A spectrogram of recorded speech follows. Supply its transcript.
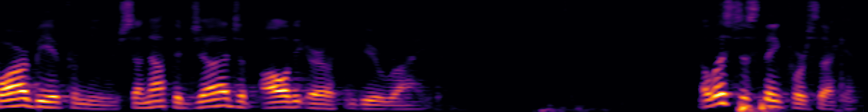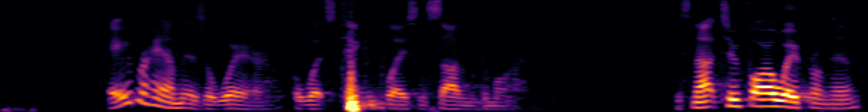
Far be it from you. Shall not the judge of all the earth do right? Now let's just think for a second. Abraham is aware of what's taken place in Sodom and Gomorrah. It's not too far away from him.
